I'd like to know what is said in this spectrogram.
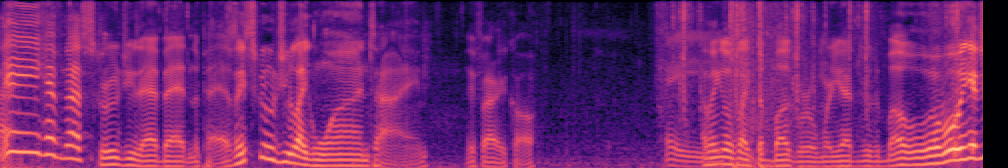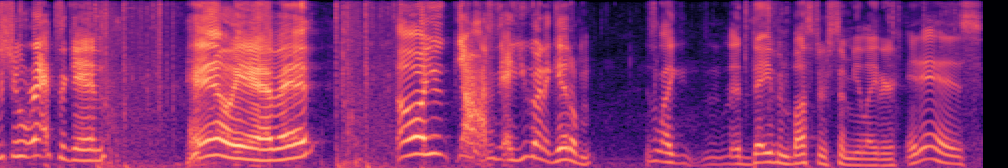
They have not screwed you that bad in the past. They screwed you like one time, if I recall. Hey, I think it was like the bug room where you had to do the bug. Oh, we get to shoot rats again. Hell yeah, man. Oh, you, oh, you gotta get them. It's like the Dave and Buster simulator. it is.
